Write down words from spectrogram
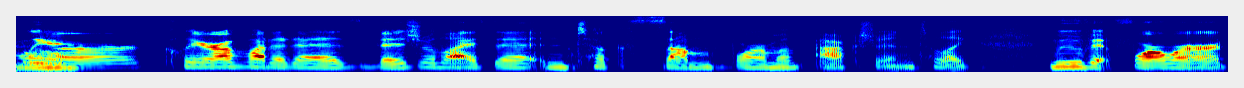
clear, no. clear of what it is, visualize it, and took some form of action to like move it forward,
